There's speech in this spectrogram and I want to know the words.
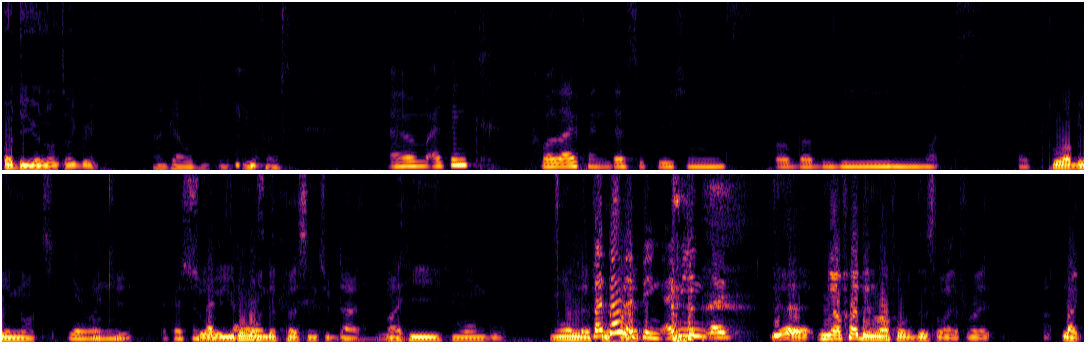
or do you not agree? Andrea, what do you think? You first. Um, I think for life and death situations, probably not. Like, Probably not. yeah, when Okay. the person So you don't want the person to die, Yeah. but he he won't go. He won't left. But that's the thing. I mean, like, Yeah, I me, I've had enough of this life, right? Like,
